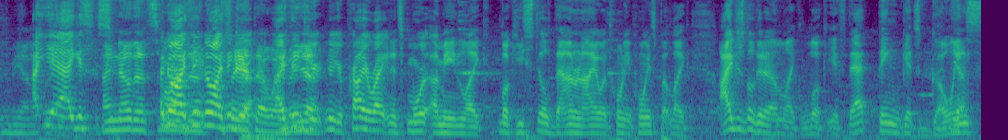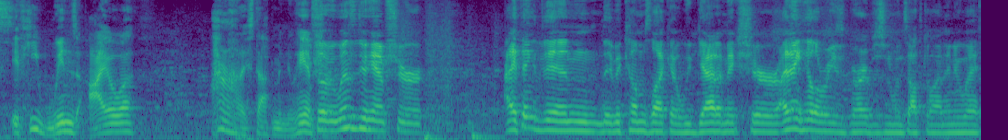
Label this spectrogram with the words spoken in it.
To be honest, I- yeah. I guess- I know that's no, I think to no, I think you're, way. I think yeah. you're, no, you're probably right, and it's more. I mean, like, look, he's still down in Iowa, twenty points, but like, I just look at it. I'm like, look, if that thing gets going, Yes. if he wins Iowa, I don't know how they stop him in New Hampshire. So if he wins New Hampshire, I think then it becomes like a we've got to make sure. I think Hillary's very positioned to win South Carolina anyway.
